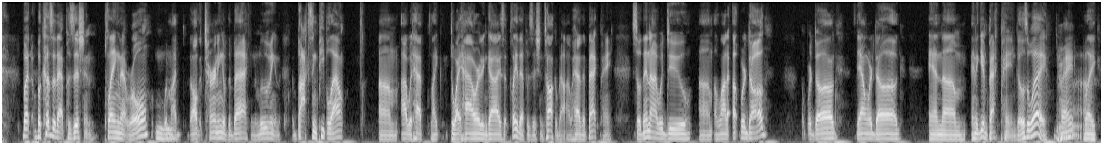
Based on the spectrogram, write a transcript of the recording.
but because of that position, playing that role with Mhm. my all the turning of the back and the moving and the boxing people out, um, I would have like Dwight Howard and guys that play that position talk about. I would have that back pain. So then I would do um, a lot of upward dog, upward dog, downward dog, and um, and again back pain goes away, right? Ah. Like,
